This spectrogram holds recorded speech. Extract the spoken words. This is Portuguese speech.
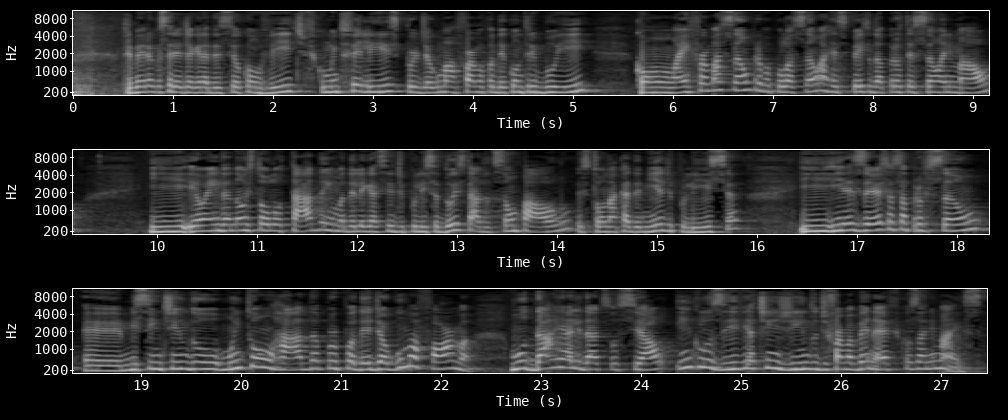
Primeiro eu gostaria de agradecer o convite, fico muito feliz por de alguma forma poder contribuir com a informação para a população a respeito da proteção animal. E eu ainda não estou lotada em uma delegacia de polícia do estado de São Paulo, estou na academia de polícia. E, e exerço essa profissão é, me sentindo muito honrada por poder, de alguma forma, mudar a realidade social, inclusive atingindo de forma benéfica os animais.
